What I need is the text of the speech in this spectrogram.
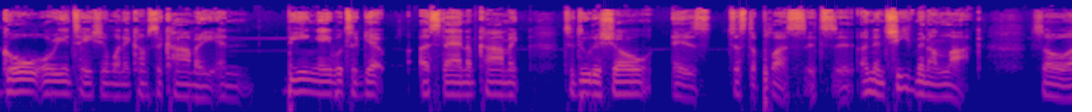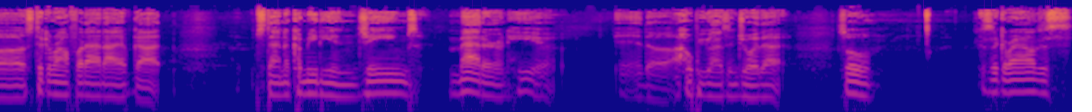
goal orientation when it comes to comedy and being able to get a stand up comic to do the show is just a plus. It's an achievement unlock. So uh, stick around for that. I have got stand up comedian James Mattern here, and uh, I hope you guys enjoy that. So just stick around, just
